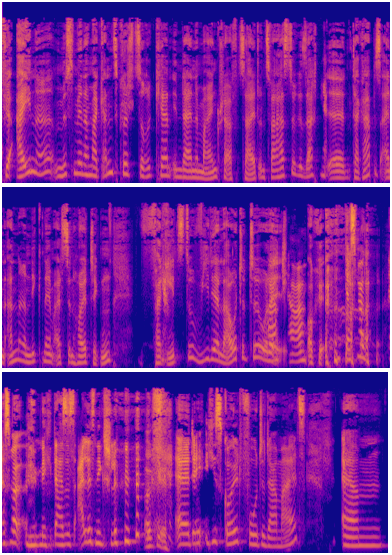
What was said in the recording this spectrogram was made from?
für eine müssen wir noch mal ganz kurz zurückkehren in deine Minecraft-Zeit. Und zwar hast du gesagt, ja. äh, da gab es einen anderen Nickname als den heutigen. Verrätst ja. du, wie der lautete? Oder? Ja, klar. Okay. Das war, das war nicht, das ist alles nichts Schlimmes. Okay. Äh, der hieß Goldpfote damals. Ähm,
